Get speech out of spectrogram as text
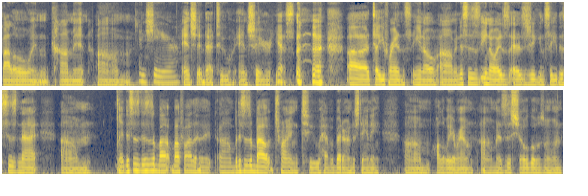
follow and comment. Um And share. and share that too and share yes uh tell your friends you know um and this is you know as as you can see this is not um this is this is about about fatherhood um but this is about trying to have a better understanding um all the way around um as this show goes on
